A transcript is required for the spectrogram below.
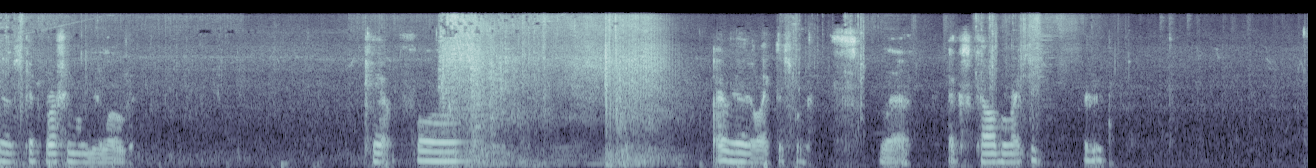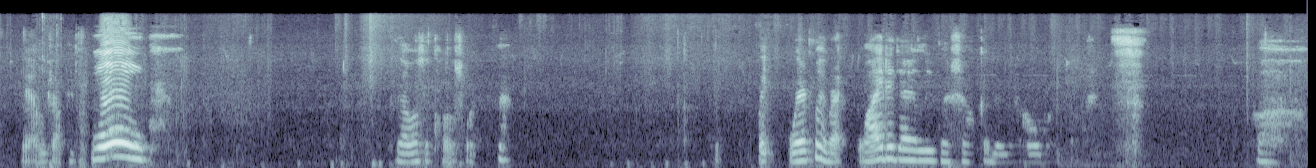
Yeah, let's rushing when you load. Camp four. I really like this one. The Excalibur rifle. yeah, I'm dropping. Whoa! That was a close one. Wait, where'd my right? Why did I leave my shotgun in there? Oh my gosh. Oh.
